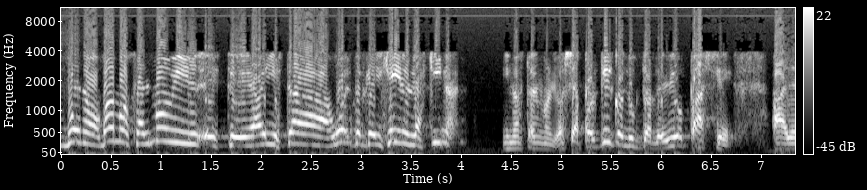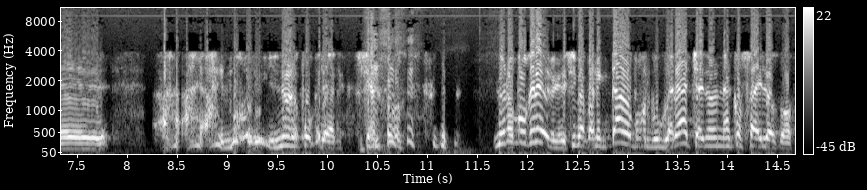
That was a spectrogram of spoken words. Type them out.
bueno, vamos al móvil, este, ahí está Walter Caijeiro en la esquina, y no está móvil. O sea, ¿por qué el conductor le dio pase al, al móvil? No lo puedo creer. O sea, no, no lo puedo creer, encima conectado por cucaracha, no, una cosa de loco.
